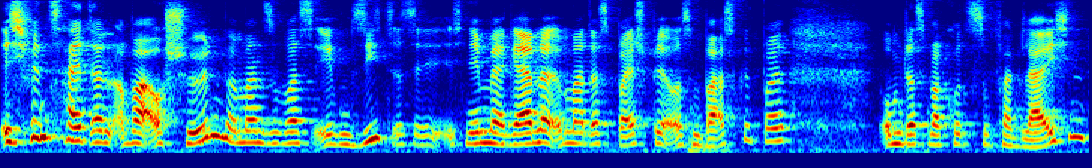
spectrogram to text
ich finde es halt dann aber auch schön, wenn man sowas eben sieht. Also ich nehme ja gerne immer das Beispiel aus dem Basketball, um das mal kurz zu vergleichen.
